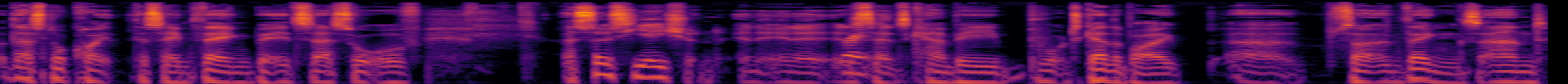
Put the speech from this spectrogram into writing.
that's not quite the same thing, but it's a sort of association in, in, a, in a sense can be brought together by uh, certain things, and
